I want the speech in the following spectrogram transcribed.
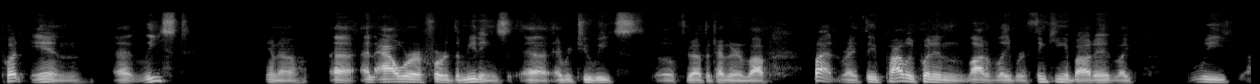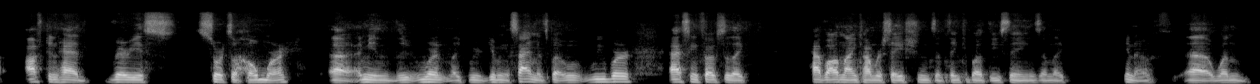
put in at least, you know, uh, an hour for the meetings uh, every two weeks uh, throughout the time they're involved. But right, they probably put in a lot of labor thinking about it. Like we often had various sorts of homework. Uh, I mean, we weren't like we were giving assignments, but we were asking folks to like have online conversations and think about these things and like you know, uh, when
